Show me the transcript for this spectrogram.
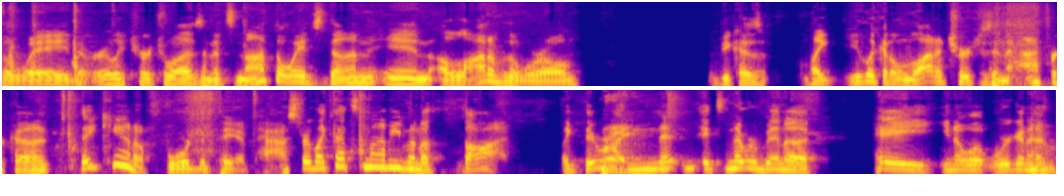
the way the early church was, and it's not the way it's done in a lot of the world. Because, like, you look at a lot of churches in Africa, they can't afford to pay a pastor. Like, that's not even a thought. Like, there was, Right. ne- it's never been a, hey, you know what, we're gonna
